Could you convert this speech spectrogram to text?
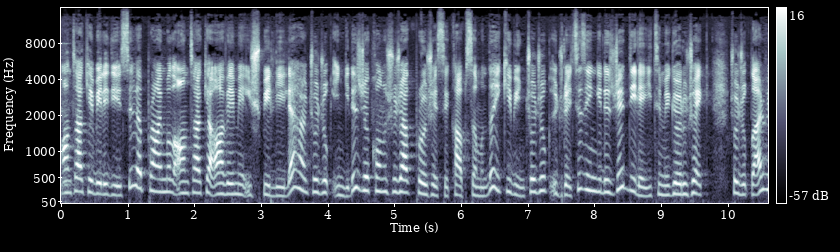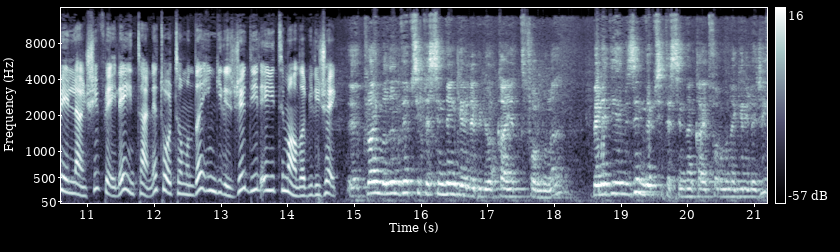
Antakya Belediyesi ve Primal Antakya AVM işbirliğiyle Her Çocuk İngilizce Konuşacak projesi kapsamında 2000 çocuk ücretsiz İngilizce dil eğitimi görecek. Çocuklar verilen şifreyle internet ortamında İngilizce dil eğitimi alabilecek. E, Primal'ın web sitesinden girilebiliyor kayıt formuna. Belediyemizin web sitesinden kayıt formuna girilecek.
